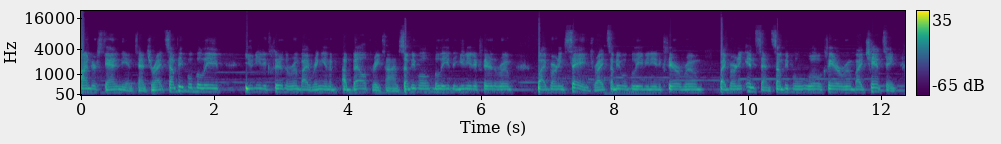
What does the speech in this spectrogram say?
understanding the intention, right? Some people believe you need to clear the room by ringing a, bell three times. Some people believe that you need to clear the room by burning sage, right? Some people believe you need to clear a room by burning incense. Some people will clear a room by chanting.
